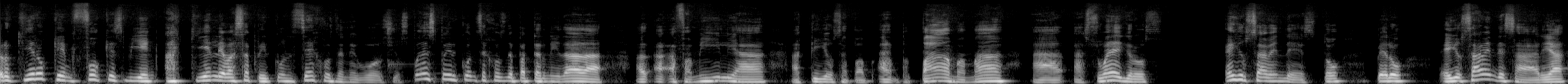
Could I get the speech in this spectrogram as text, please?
pero quiero que enfoques bien a quién le vas a pedir consejos de negocios. Puedes pedir consejos de paternidad a, familia, a tíos, a, papá, a mamá, a suegros. Ellos saben de esto, pero ellos saben de esa área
